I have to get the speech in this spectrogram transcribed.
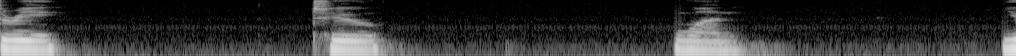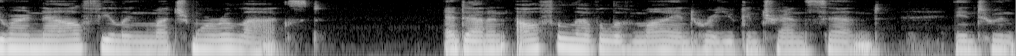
3, 2, 1. You are now feeling much more relaxed and at an alpha level of mind where you can transcend into an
